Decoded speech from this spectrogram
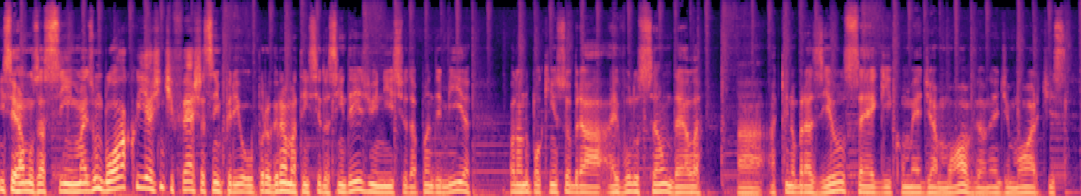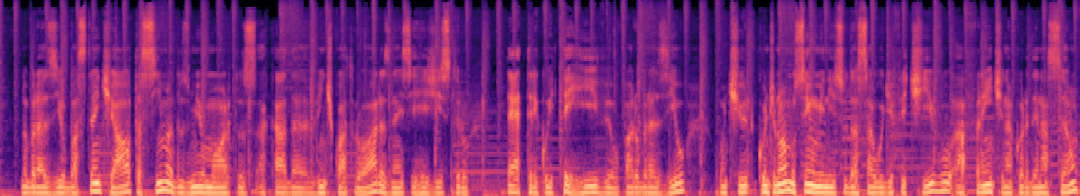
Encerramos assim mais um bloco e a gente fecha sempre. O programa tem sido assim desde o início da pandemia, falando um pouquinho sobre a, a evolução dela a, aqui no Brasil. Segue com média móvel né, de mortes no Brasil bastante alta, acima dos mil mortos a cada 24 horas, né? Esse registro tétrico e terrível para o Brasil. Continuamos sem um ministro da Saúde efetivo à frente na coordenação,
